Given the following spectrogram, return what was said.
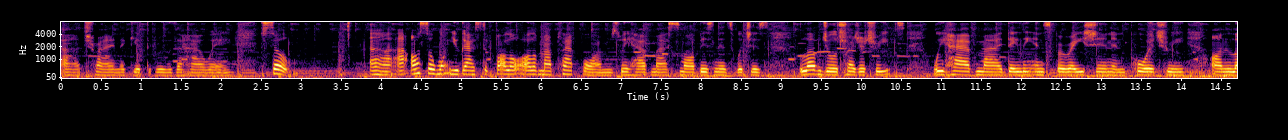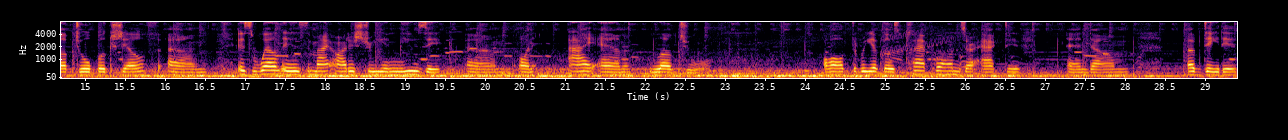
uh, trying to get through the highway. So, uh, I also want you guys to follow all of my platforms. We have my small business, which is Love Jewel Treasure Treats. We have my daily inspiration and poetry on Love Jewel Bookshelf, um, as well as my artistry and music um, on I Am Love Jewel. All three of those platforms are active and um, updated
